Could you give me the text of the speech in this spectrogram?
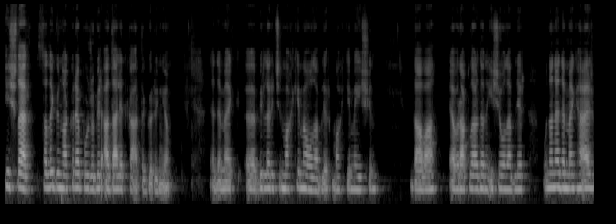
İşler. Salı günü Akrep Burcu bir adalet kartı görünüyor. Ne demek? Ee, birileri için mahkeme olabilir. Mahkeme işin dava, evraklardan işi olabilir. Buna ne demek? Her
